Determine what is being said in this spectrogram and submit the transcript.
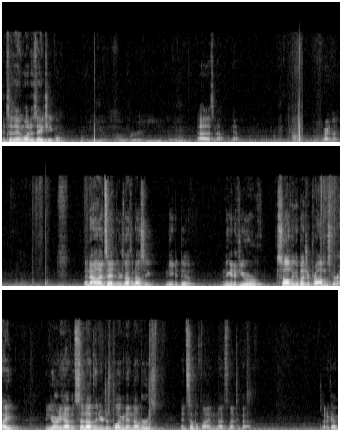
And so then what does h equal? V over E W. Ah, that's no, yeah, right. And now that's it, there's nothing else you need to do. And again, if you were solving a bunch of problems for height, and you already have it set up, then you're just plugging in numbers and simplifying, and that's not too bad. Is that okay?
